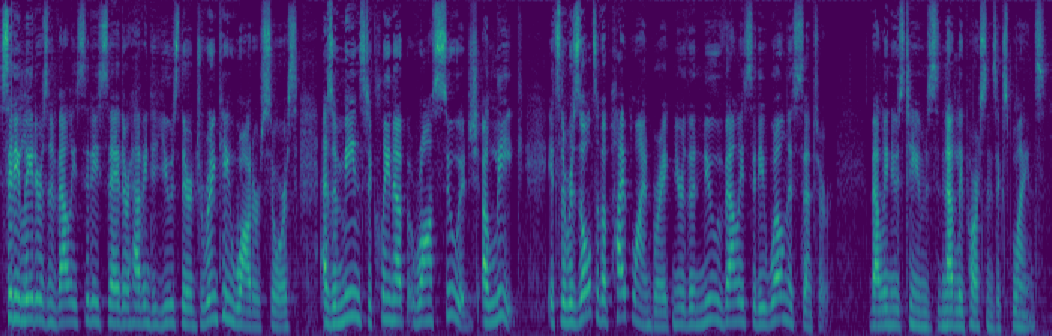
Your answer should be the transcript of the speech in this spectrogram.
City leaders in Valley City say they're having to use their drinking water source as a means to clean up raw sewage, a leak. It's the result of a pipeline break near the new Valley City Wellness Center. Valley News Team's Natalie Parsons explains.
